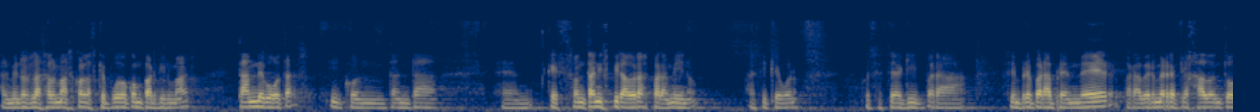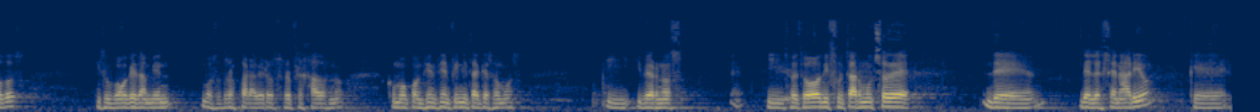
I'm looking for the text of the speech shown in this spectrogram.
al menos las almas con las que puedo compartir más, tan devotas y con tanta Em, que son tan inspiradoras para mí, ¿no? Así que bueno, pues estoy aquí para siempre para aprender, para verme reflejado en todos y supongo que también vosotros para veros reflejados, ¿no? Como conciencia infinita que somos y, vernos eh, y sobre todo disfrutar mucho de, del escenario que,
